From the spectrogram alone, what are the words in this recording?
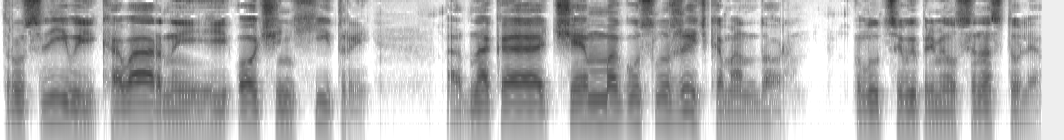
трусливый, коварный и очень хитрый. Однако чем могу служить, командор?» Луций выпрямился на стуле.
